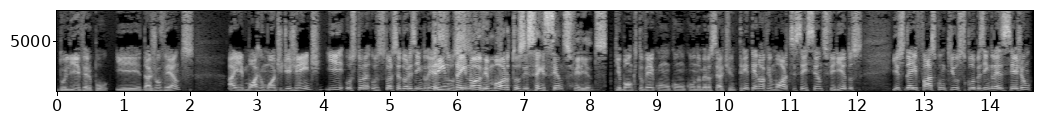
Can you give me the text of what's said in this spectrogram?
do Liverpool e da Juventus. Aí morre um monte de gente e os, tor os torcedores ingleses. 39 os... mortos e 600 feridos. Que bom que tu veio com, com, com o número certinho. 39 mortos e 600 feridos. Isso daí faz com que os clubes ingleses sejam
